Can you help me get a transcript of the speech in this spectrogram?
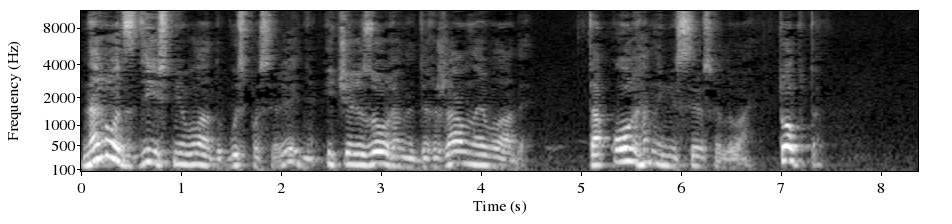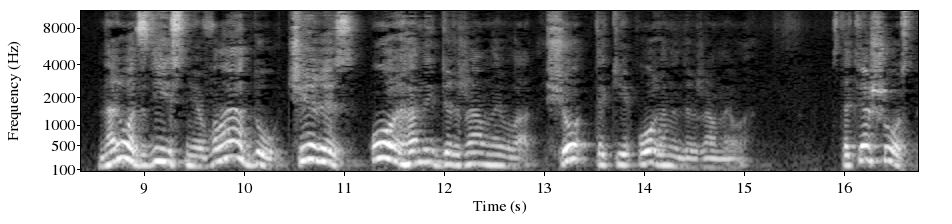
Народ здійснює владу безпосередньо і через органи державної влади та органи місцевого самоврядування. Тобто, народ здійснює владу через органи державної влади. Що таке органи державної влади? Стаття 6.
